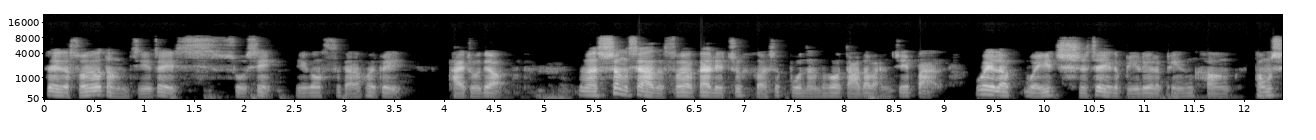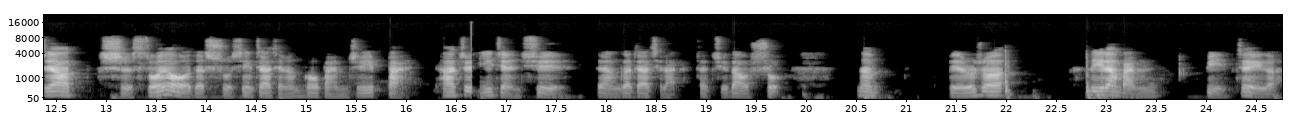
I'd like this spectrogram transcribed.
这个所有等级这属性一共四条会被排除掉。那么剩下的所有概率之和是不能够达到百分之一百的。为了维持这个比率的平衡，同时要使所有的属性加起来能够百分之一百，它就一减去这两个加起来再取导数。那比如说力量百分比这个，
